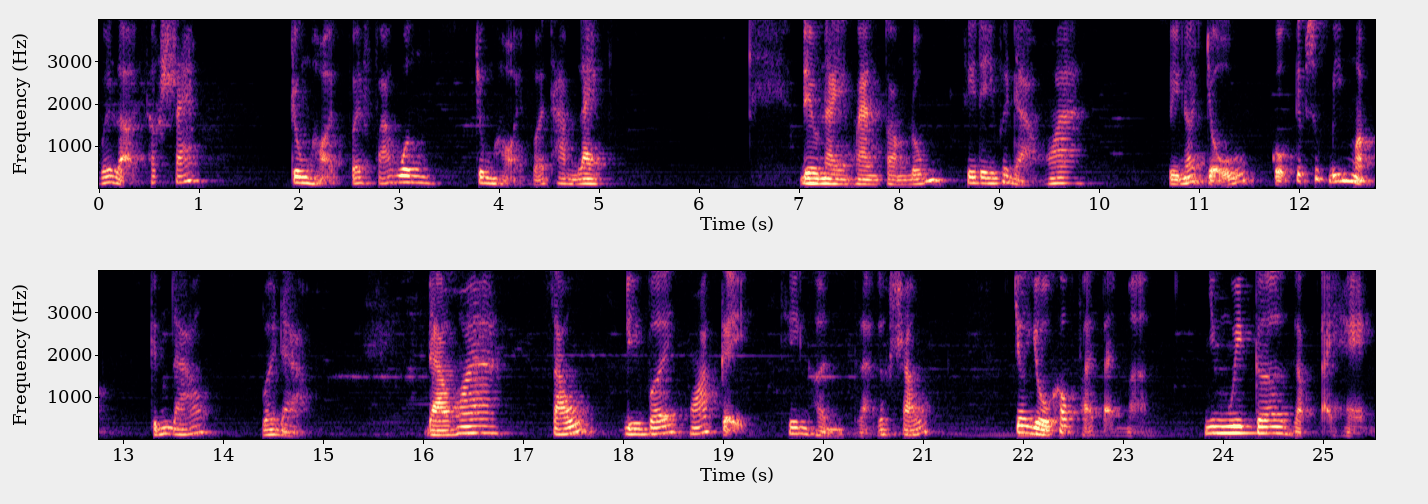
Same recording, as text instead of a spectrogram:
với lợi thất sát, chung hội với phá quân, chung hội với tham lam. Điều này hoàn toàn đúng khi đi với đào hoa, vì nó chủ cuộc tiếp xúc bí mật, kín đáo với đào. Đào hoa xấu đi với hóa kỵ, thiên hình là rất xấu. Cho dù không phải tại mệnh nhưng nguy cơ gặp tại hạn.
